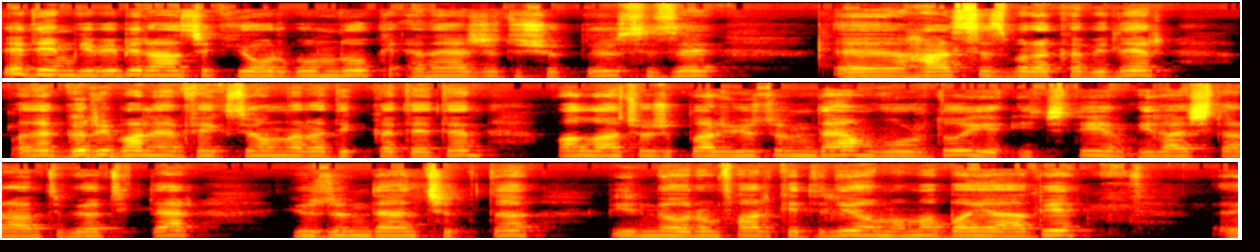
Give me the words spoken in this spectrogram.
Dediğim gibi birazcık yorgunluk, enerji düşüklüğü sizi e, halsiz bırakabilir. Böyle gribal enfeksiyonlara dikkat edin. Vallahi çocuklar yüzümden vurdu. İçtiğim ilaçlar, antibiyotikler yüzümden çıktı. Bilmiyorum fark ediliyor mu ama bayağı bir e,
